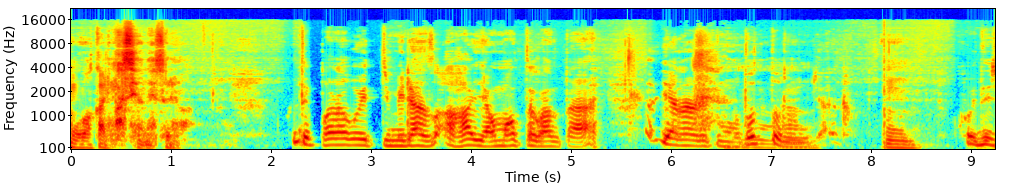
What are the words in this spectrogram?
もう分かりますよね、それは。で、パラグアイってみりゃ、あは、山とかんた、やられて戻っとるんじゃな。うん。これで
